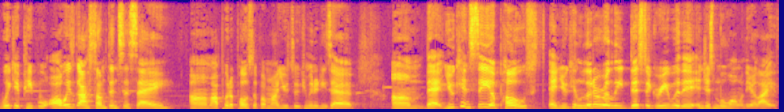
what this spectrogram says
Wicked people always got something to say. Um, I put a post up on my YouTube community tab um, that you can see a post and you can literally disagree with it and just move on with your life.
